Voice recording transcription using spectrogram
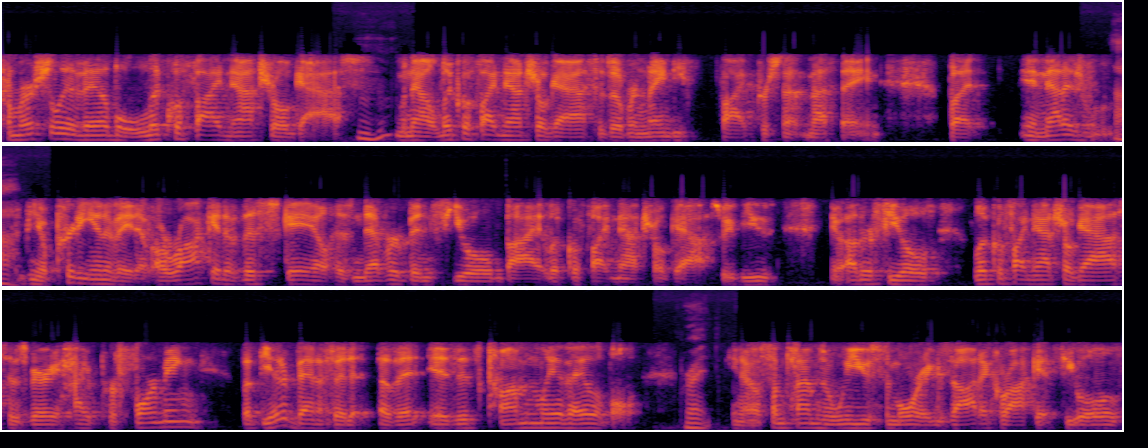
commercially available liquefied natural gas. Mm-hmm. Now, liquefied natural gas is over 95% methane, but and that is ah. you know pretty innovative. A rocket of this scale has never been fueled by liquefied natural gas. We've used you know, other fuels. Liquefied natural gas is very high performing, but the other benefit of it is it's commonly available. Right. You know, sometimes when we use some more exotic rocket fuels,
